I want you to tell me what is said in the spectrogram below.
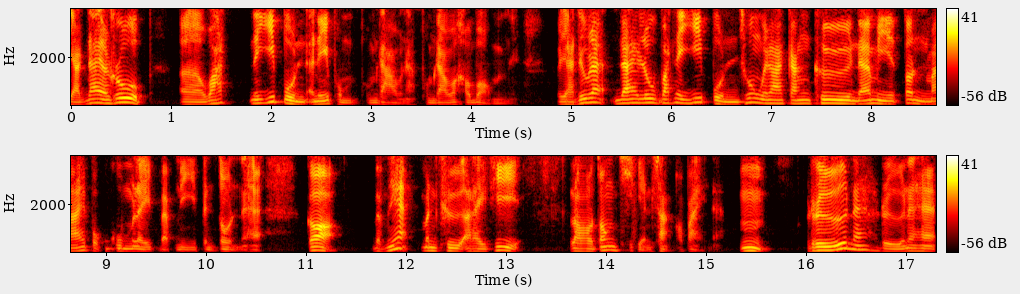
อยากได้รูปวัด ในญี่ปุ่น อันนี้ผมผมเดานะ ผมเดาว่าเขาบอกแบบนี้อยากดูแลได้รูปวัดในญี่ปุ่น ช่วงเวลากลางคืนนะมีต้นไม้ปกคลุมอะไรแบบนี้เป็นต้นนะฮะก็แบบเนี้ยมันคืออะไรที่เราต้องเขียนสั่งเข้าไปนะอืม หรือนะ หรือนะฮะ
